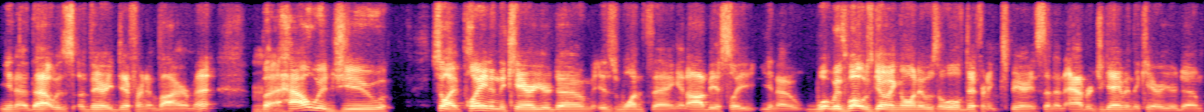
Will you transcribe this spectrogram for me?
you know, that was a very different environment. Mm-hmm. But how would you so like playing in the carrier dome is one thing and obviously you know what, with what was going on it was a little different experience than an average game in the carrier dome.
